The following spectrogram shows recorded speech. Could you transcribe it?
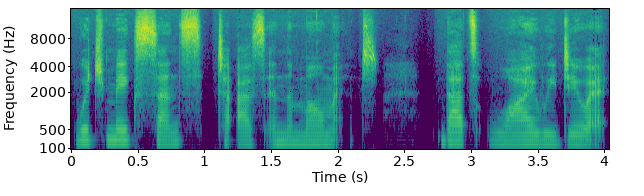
which makes sense to us in the moment. That's why we do it.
